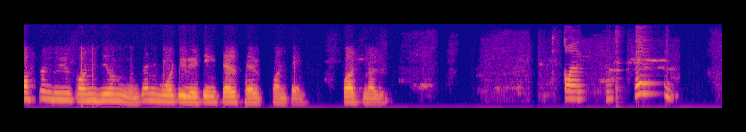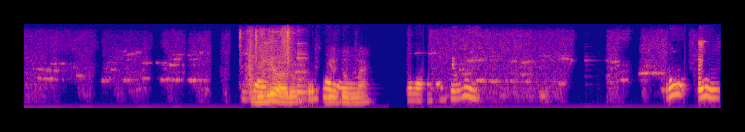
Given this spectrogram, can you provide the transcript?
often do you consume हुन्छ नि motivating self help content personally भिडियोहरू युट्युबमा Oh, I know.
